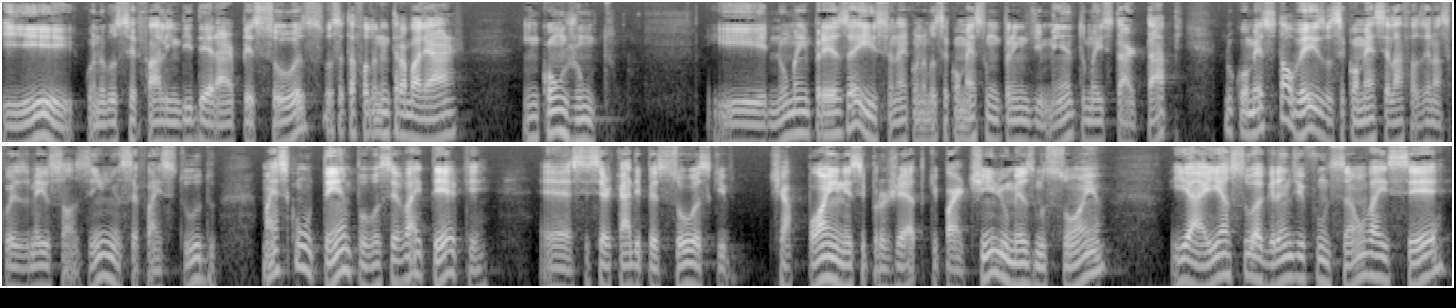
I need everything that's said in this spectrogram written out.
E quando você fala em liderar pessoas, você está falando em trabalhar em conjunto. E numa empresa é isso, né? Quando você começa um empreendimento, uma startup, no começo talvez você comece lá fazendo as coisas meio sozinho, você faz tudo. Mas com o tempo você vai ter que é, se cercar de pessoas que te apoiem nesse projeto, que partilhem o mesmo sonho, e aí a sua grande função vai ser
